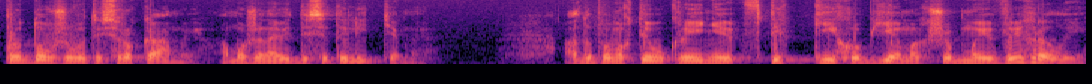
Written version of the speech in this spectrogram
продовжуватись роками, а може навіть десятиліттями. А допомогти Україні в таких об'ємах, щоб ми виграли,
